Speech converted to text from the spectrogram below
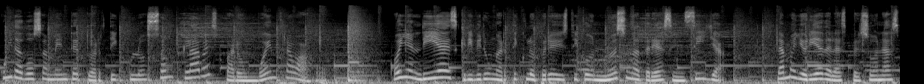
cuidadosamente tu artículo son claves para un buen trabajo. Hoy en día escribir un artículo periodístico no es una tarea sencilla. La mayoría de las personas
